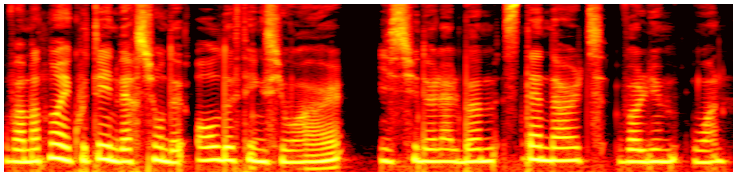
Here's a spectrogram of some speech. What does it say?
On va maintenant écouter une version de All the Things You Are, issu de l'album Standards Volume 1.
